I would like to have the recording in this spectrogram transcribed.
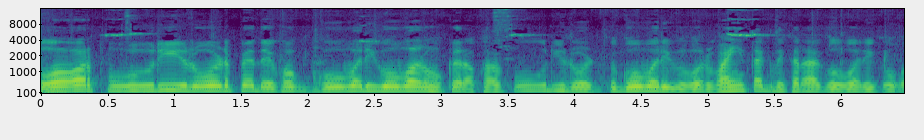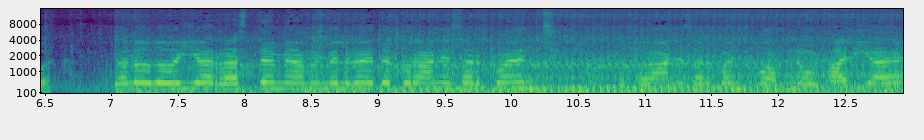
और पूरी रोड पे देखो गोबर ही गोबर होकर रखा है पूरी रोड पे गोबर ही गोबर वहीं तक दिख रहा है गोबर ही गोबर। चलो तो भैया रास्ते में हमें मिल गए थे पुराने सरपंच तो पुराने सरपंच को हमने उठा लिया है।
